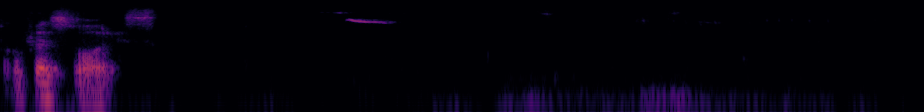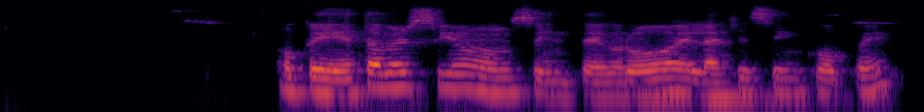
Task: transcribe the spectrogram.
profesores. Ok, en esta versión se integró el H5P.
